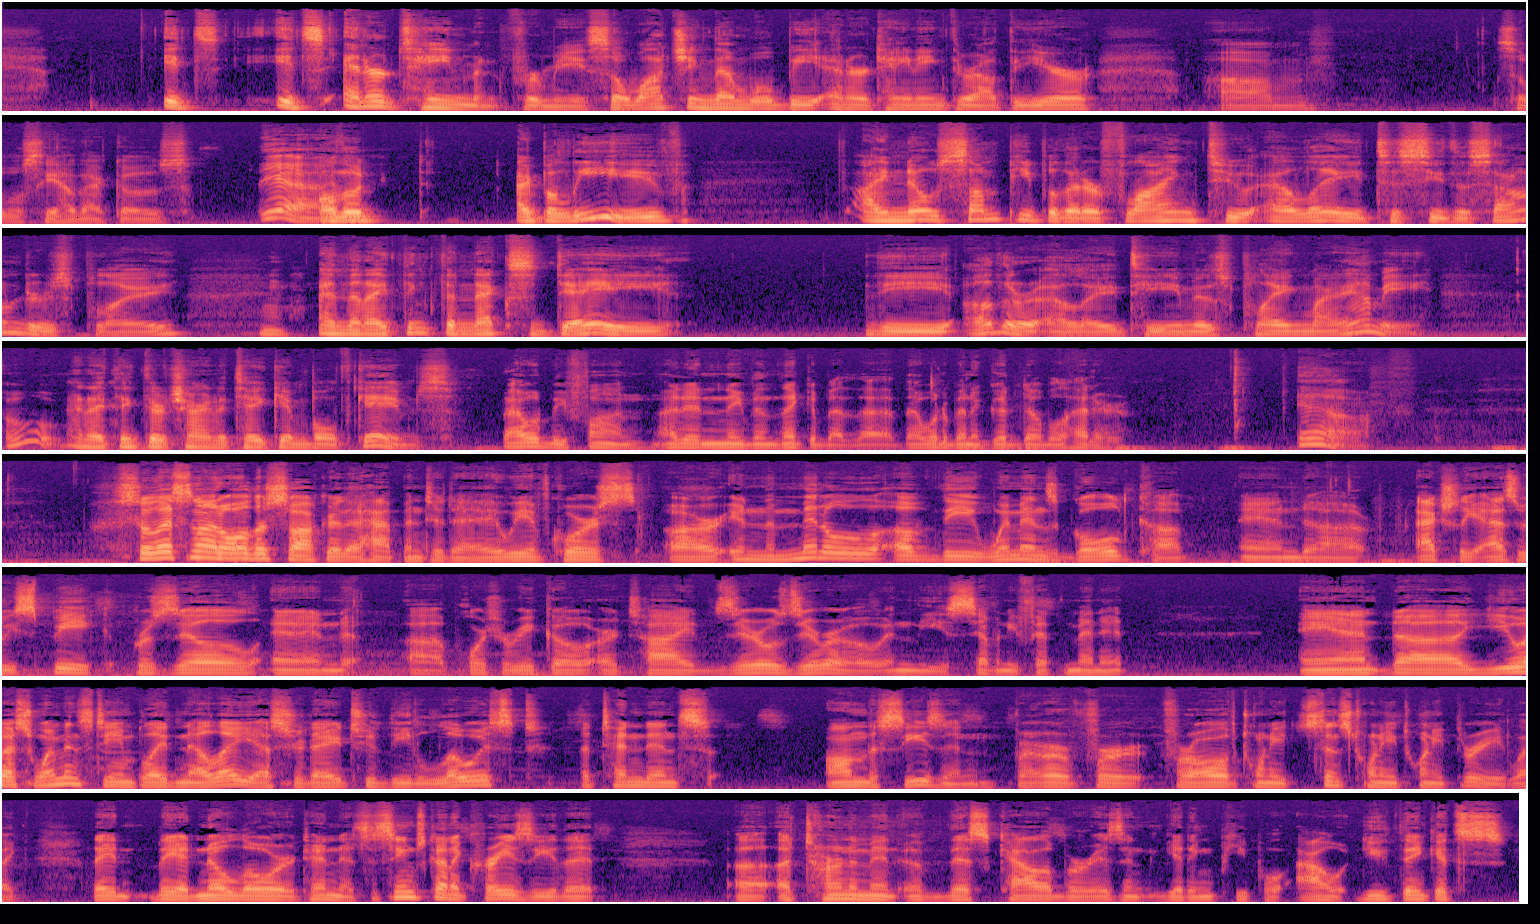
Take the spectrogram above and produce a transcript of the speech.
it's it's entertainment for me. So watching them will be entertaining throughout the year. Um, so we'll see how that goes. Yeah. Although I believe I know some people that are flying to LA to see the Sounders play, and then I think the next day the other LA team is playing Miami, oh, and I think they're trying to take in both games. that would be fun. I didn't even think about that. That would have been a good doubleheader. Yeah. So that's not all the soccer that happened today. We, of course, are in the middle of the Women's Gold Cup. And uh, actually, as we speak, Brazil and uh, Puerto Rico are tied 0 0 in the 75th minute. And uh, U.S. women's team played in LA yesterday to the lowest attendance on the season for for, for all of 20 since 2023. Like they they had no lower attendance. It seems kind of crazy that uh, a tournament of this caliber isn't getting people out. Do you think it's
